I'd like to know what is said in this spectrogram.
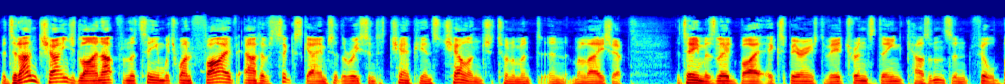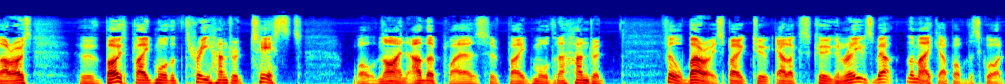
It's an unchanged lineup from the team which won five out of six games at the recent Champions Challenge tournament in Malaysia. The team is led by experienced veterans Dean Couzins and Phil Burrows, who have both played more than 300 tests, while nine other players have played more than 100. Phil Burrows spoke to Alex Coogan Reeves about the makeup of the squad.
